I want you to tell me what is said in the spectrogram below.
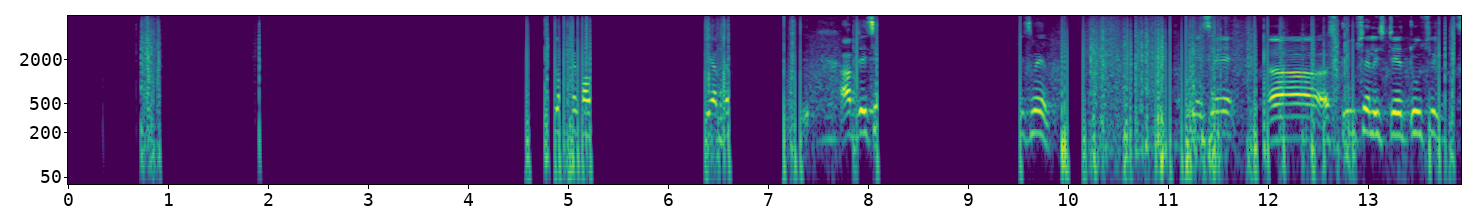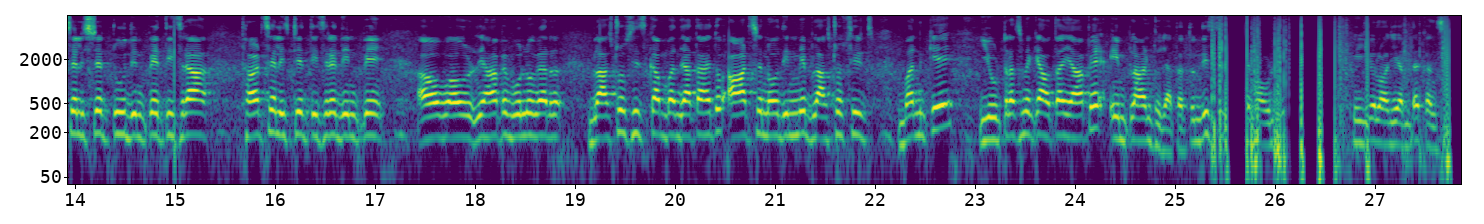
अब जैसे इसमें जैसे two cell stage two cell stage two दिन पे तीसरा थर्ड सेल स्टेज तीसरे दिन पे और, और यहाँ पे बोलूँ अगर ब्लास्टोसिस कम बन जाता है तो आठ से नौ दिन में ब्लास्टोसिस बन के यूट्रस में क्या होता है? यहाँ पे इम्प्लांट हो जाता है। तो this is about the physiology of the concept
